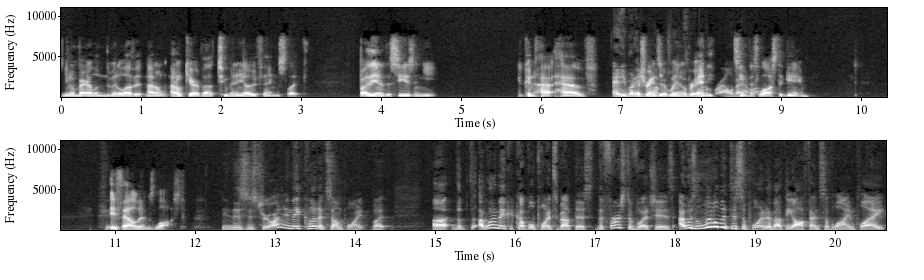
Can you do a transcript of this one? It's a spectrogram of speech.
you know Maryland in the middle of it, and I don't I don't care about too many other things. Like by the end of the season, you you can ha- have anybody a transitive win over any team that's lost a game if Alabama's lost. This is true. I mean, they could at some point, but. Uh, the, I want to make a couple points about this. The first of which is I was a little bit disappointed about the offensive line play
